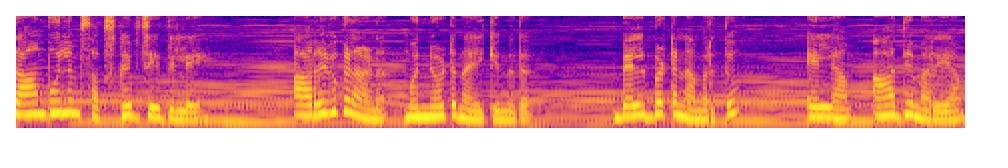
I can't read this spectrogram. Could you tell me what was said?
താമ്പൂലം സബ്സ്ക്രൈബ് ചെയ്തില്ലേ? അറിവുകളാണ് മുന്നോട്ട് നയിക്കുന്നത്. ബെൽബട്ടൺ അമർത്തു. എല്ലാം ആദ്യം അറിയാം.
